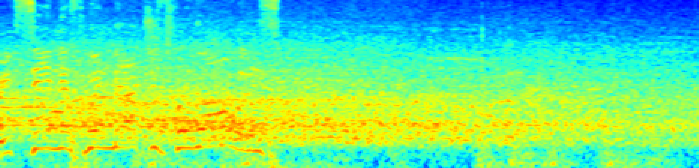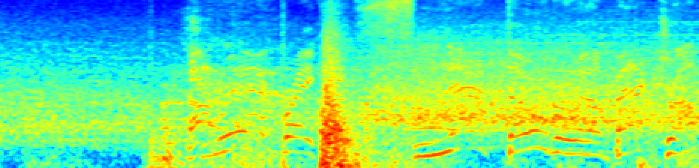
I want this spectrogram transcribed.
We've seen this win matches for Rollins. A Rib breaker. Snapped over with a backdrop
